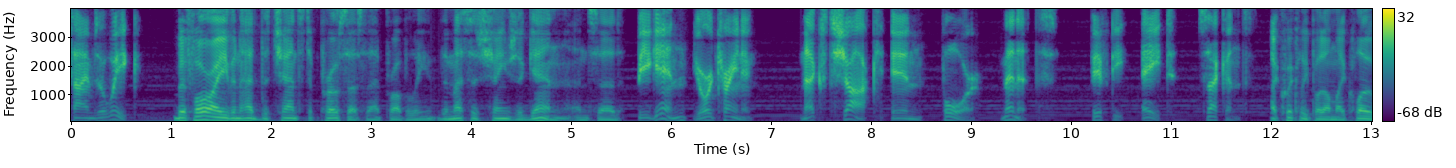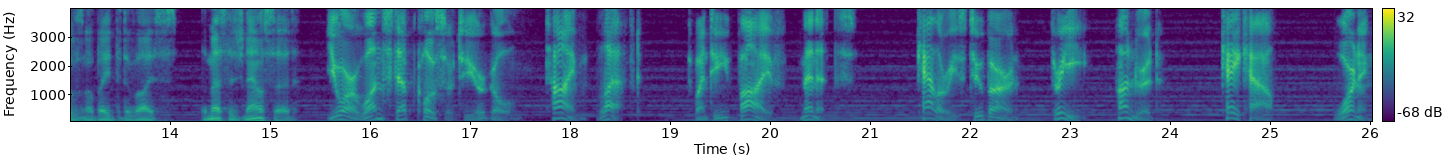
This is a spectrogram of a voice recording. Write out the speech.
times a week. Before I even had the chance to process that properly, the message changed again and said, Begin your training. Next shock in 4 minutes 58 seconds. I quickly put on my clothes and obeyed the device. The message now said, You are one step closer to your goal. Time left 25 minutes. Calories to burn 300 kcal. Warning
